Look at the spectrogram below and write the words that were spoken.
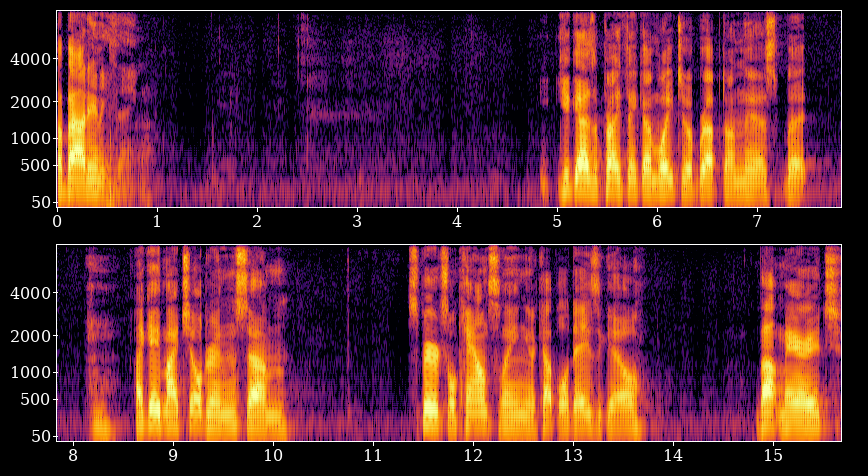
about anything. you guys will probably think I'm way too abrupt on this, but I gave my children some spiritual counseling a couple of days ago about marriage.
